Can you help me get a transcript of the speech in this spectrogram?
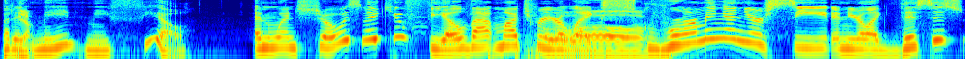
but it Yep. made me feel. And when shows make you feel that much, where you're like Oh. squirming in your seat and you're like, this is,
